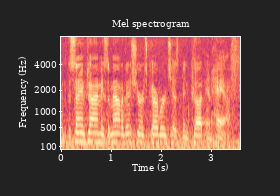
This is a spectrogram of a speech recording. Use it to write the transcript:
And at the same time, his amount of insurance coverage has been cut in half.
